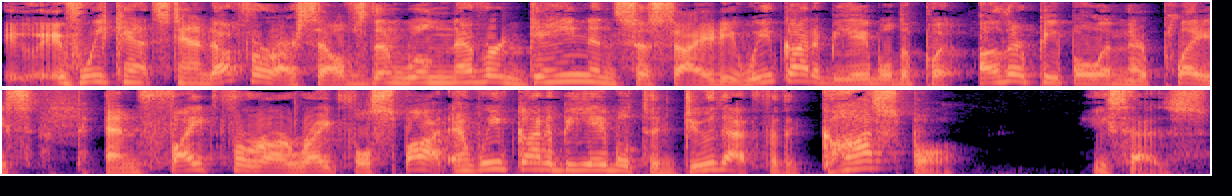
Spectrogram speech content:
if we can't stand up for ourselves, then we'll never gain in society. We've got to be able to put other people in their place and fight for our rightful spot. And we've got to be able to do that for the gospel, he says.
